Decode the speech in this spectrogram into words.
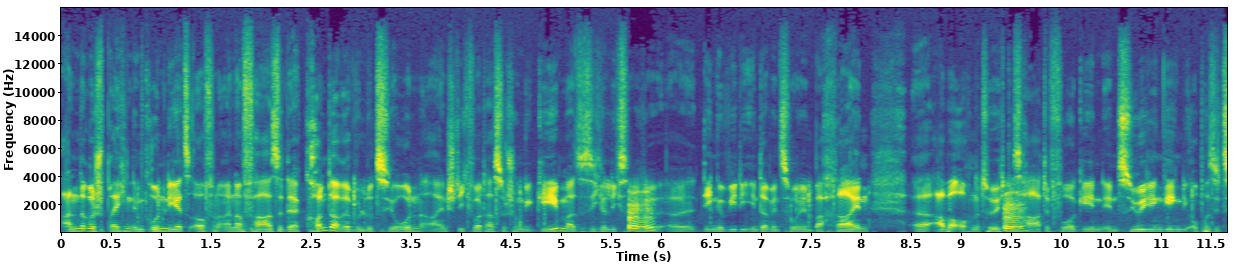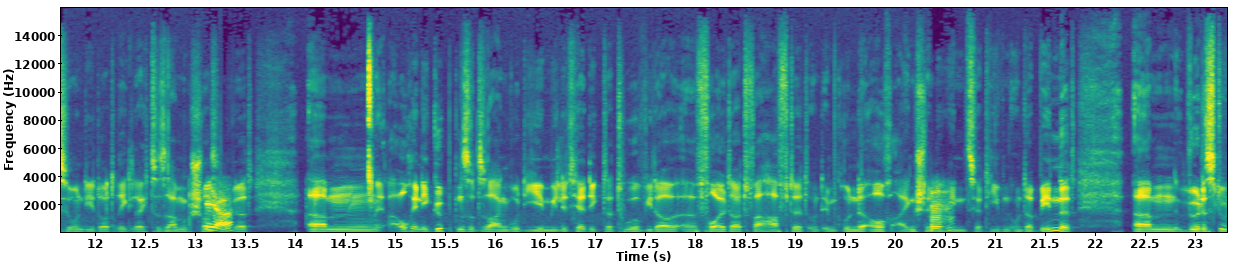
andere sprechen im Grunde jetzt auch von einer Phase der Konterrevolution. Ein Stichwort hast du schon gegeben, also sicherlich solche mhm. äh, Dinge wie die Intervention in Bahrain, äh, aber auch natürlich das mhm. harte Vorgehen in Syrien gegen die Opposition, die dort regelrecht zusammen zusammengeschossen ja. wird. Ähm, auch in Ägypten sozusagen, wo die Militärdiktatur wieder äh, foltert, verhaftet und im Grunde auch eigenständige mhm. Initiativen unterbindet. Ähm, würdest du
